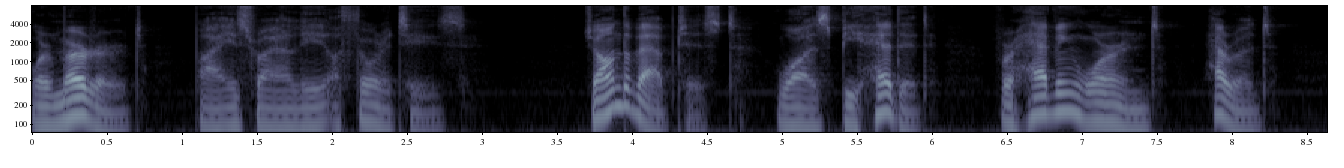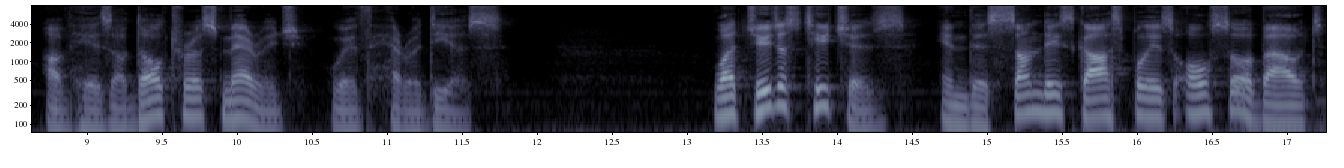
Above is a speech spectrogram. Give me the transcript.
were murdered by Israeli authorities. John the Baptist was beheaded for having warned Herod of his adulterous marriage with Herodias. What Jesus teaches in this Sunday's Gospel is also about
